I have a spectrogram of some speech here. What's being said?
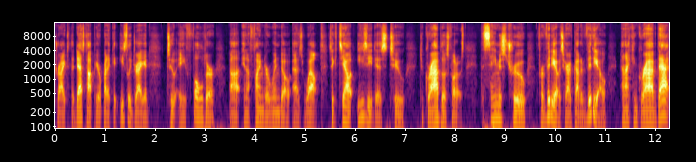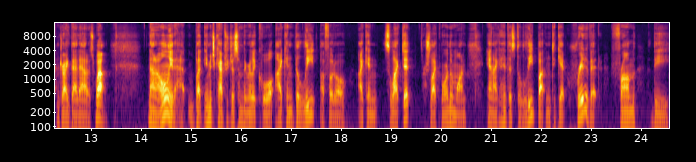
drag to the desktop here, but I could easily drag it to a folder uh, in a Finder window as well. So you can see how easy it is to, to grab those photos. The same is true for videos. Here I've got a video and I can grab that and drag that out as well. Not only that, but image capture does something really cool. I can delete a photo. I can select it or select more than one and I can hit this delete button to get rid of it from the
